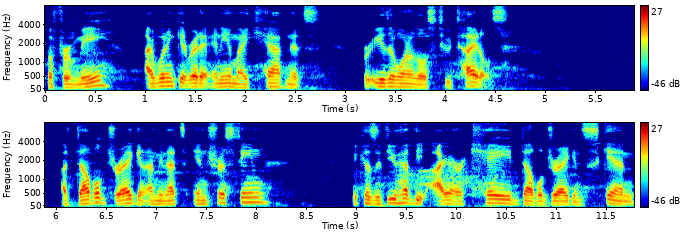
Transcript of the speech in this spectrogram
But for me, I wouldn't get rid of any of my cabinets for either one of those two titles. A Double Dragon, I mean, that's interesting because if you have the iiRcade Double Dragon skin,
